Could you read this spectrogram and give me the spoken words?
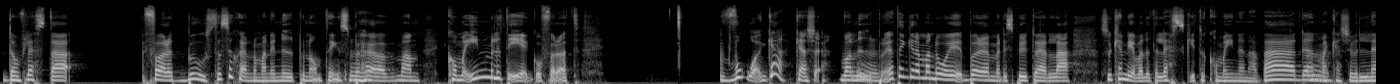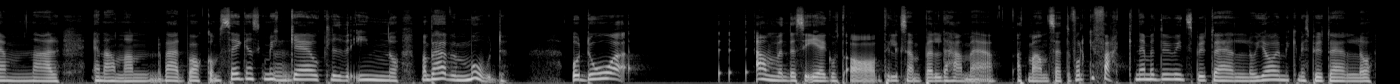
de flesta, för att boosta sig själv när man är ny på någonting så mm. behöver man komma in med lite ego för att våga kanske vara ny mm. på det. Jag tänker när man då börjar med det spirituella så kan det vara lite läskigt att komma in i den här världen. Mm. Man kanske lämnar en annan värld bakom sig ganska mycket mm. och kliver in och man behöver mod. Och då använder sig egot av till exempel det här med att man sätter folk i fack. Nej men du är inte spirituell och jag är mycket mer spirituell. Och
